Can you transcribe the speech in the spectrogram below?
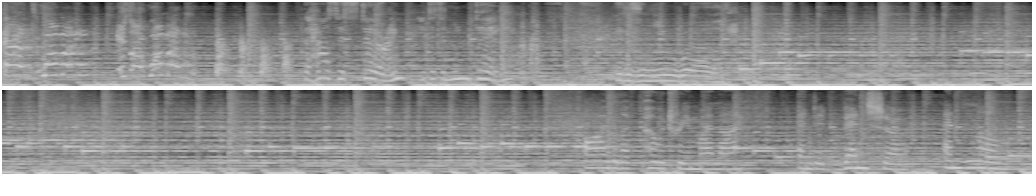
That woman is a woman! The house is stirring. It is a new day. It is a new world. I will have poetry in my life, and adventure, and love.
